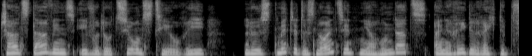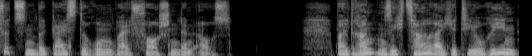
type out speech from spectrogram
Charles Darwins Evolutionstheorie löst Mitte des 19. Jahrhunderts eine regelrechte Pfützenbegeisterung bei Forschenden aus. Bald ranken sich zahlreiche Theorien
